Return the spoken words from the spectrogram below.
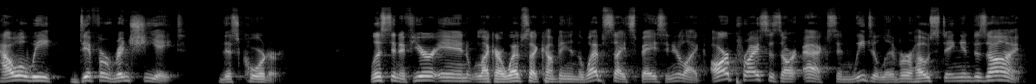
How will we differentiate this quarter? listen, if you're in like our website company in the website space and you're like, our prices are X and we deliver hosting and design.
